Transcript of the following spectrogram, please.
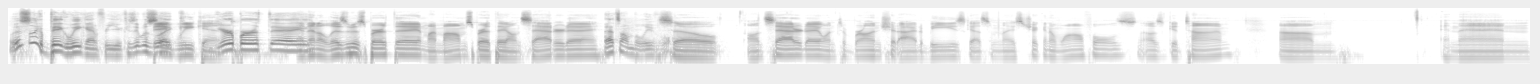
Well, this is like a big weekend for you because it was Big like weekend. your birthday. And then Elizabeth's birthday and my mom's birthday on Saturday. That's unbelievable. So on Saturday, I went to brunch at Ida B's, got some nice chicken and waffles. That was a good time. Um, and then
